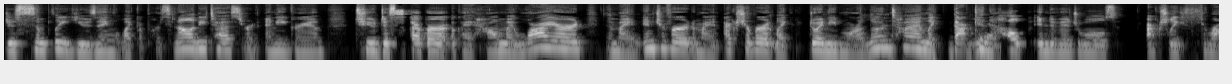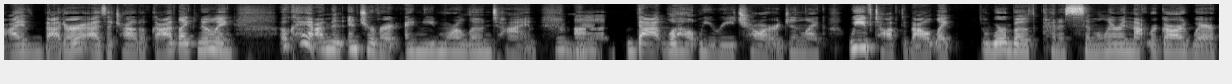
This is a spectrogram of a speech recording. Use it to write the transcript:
just simply using like a personality test or an enneagram to discover okay how am i wired? Am i an introvert? Am i an extrovert? Like do i need more alone time? Like that can yeah. help individuals actually thrive better as a child of God, like knowing, okay, I'm an introvert, I need more alone time. Mm-hmm. Um, that will help me recharge. And like we've talked about, like we're both kind of similar in that regard, where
